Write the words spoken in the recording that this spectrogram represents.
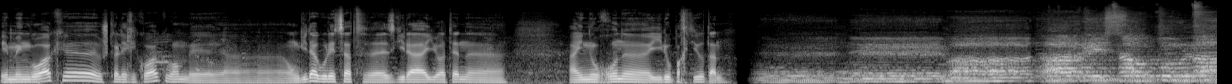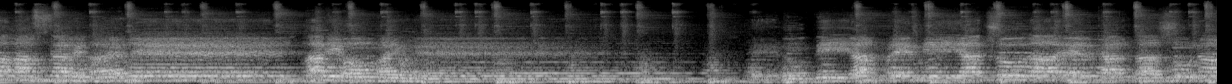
hemengoak, eh, Euskal Herrikoak, bon, be, uh, ongi da guretzat ez gira joaten uh, hain urrun uh, hiru partidotan. Edukian premiatxu da elkartasuna.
